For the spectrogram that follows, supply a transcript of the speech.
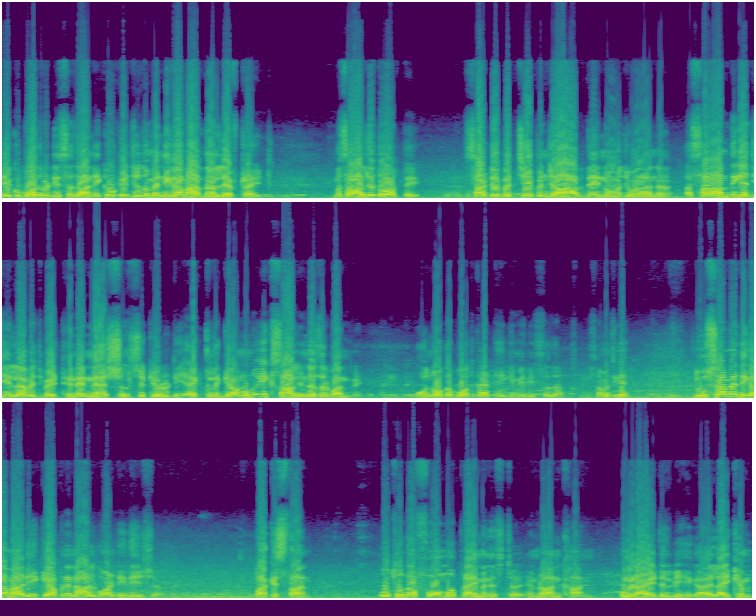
ਇਹ ਕੋਈ ਬਹੁਤ ਵੱਡੀ ਸਜ਼ਾ ਨਹੀਂ, ਕਿਉਂਕਿ ਜਦੋਂ ਮੈਂ ਨਿਗਾਹ ਮਾਰਦਾ ਲੈਫਟ ਰਾਈਟ ਮਿਸਾਲ ਦੇ ਤੌਰ ਤੇ ਸਾਡੇ ਬੱਚੇ ਪੰਜਾਬ ਦੇ ਨੌਜਵਾਨ ਅਸਾਮ ਦੀਆਂ ਜੇਲ੍ਹਾਂ ਵਿੱਚ ਬੈਠੇ ਨੇ ਨੈਸ਼ਨਲ ਸਿਕਿਉਰਿਟੀ ਐਕਟ ਲੱਗਿਆ, ਉਹਨਾਂ ਨੂੰ 1 ਸਾਲ ਹੀ ਨਜ਼ਰਬੰਦ ਨੇ। ਉਹਨਾਂ ਤੋਂ ਬਹੁਤ ਘੱਟ ਹੈਗੀ ਮੇਰੀ ਸਜ਼ਾ, ਸਮਝ ਗਏ? ਦੂਸਰਾ ਮੈਂ ਨਿਗਾਹ ਮਾਰੀ ਕਿ ਆਪਣੇ ਨਾਲ ਗਵਾਂਢੀ ਦੇਸ਼ ਆ। ਪਾਕਿਸਤਾਨ। ਉਥੋਂ ਦਾ former prime minister Imran Khan, ਉਹ ਮੇਰਾ ਆਈਡਲ ਵੀ ਹੈਗਾ ਆਈ ਲਾਈਕ ਹਿਮ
